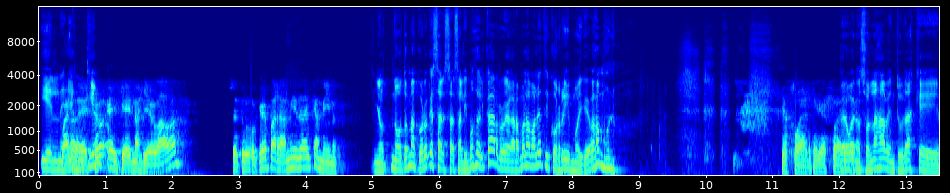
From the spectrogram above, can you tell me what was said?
Y en, bueno, de hecho, el que nos llevaba se tuvo que parar a mitad del camino. No, nosotros me acuerdo que salimos del carro y agarramos la maleta y corrimos y que vámonos. Qué fuerte, qué fuerte. Pero bueno, son las aventuras que,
